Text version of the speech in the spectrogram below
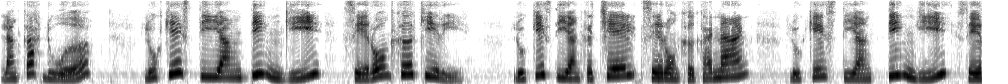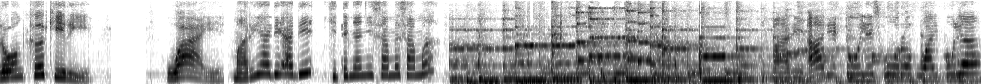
Langkah dua, lukis tiang tinggi serong ke kiri. Lukis tiang kecil serong ke kanan. Lukis tiang tinggi serong ke kiri. Y. Mari adik-adik kita nyanyi sama-sama. Mari adik tulis huruf Y pula.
